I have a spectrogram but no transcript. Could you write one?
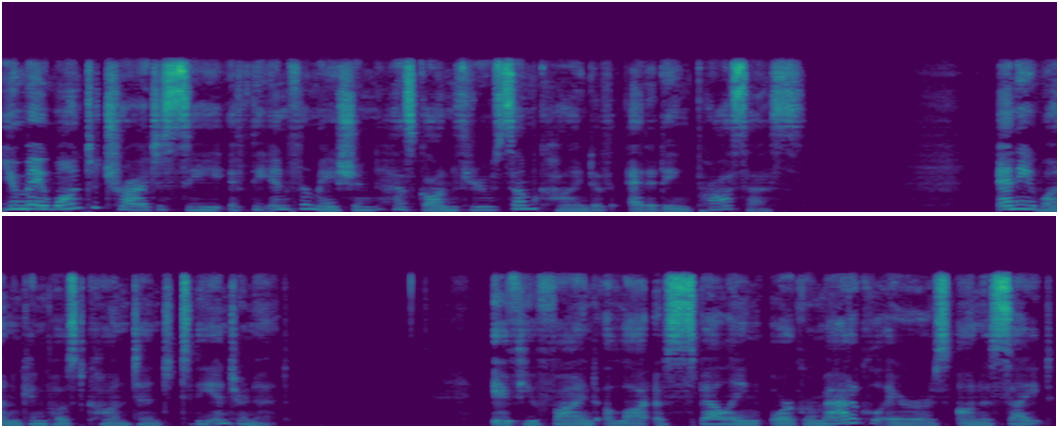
you may want to try to see if the information has gone through some kind of editing process. Anyone can post content to the internet. If you find a lot of spelling or grammatical errors on a site,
